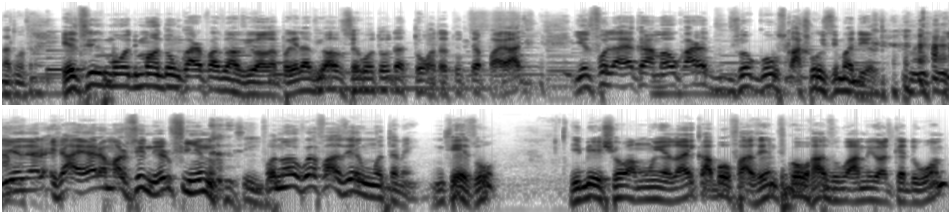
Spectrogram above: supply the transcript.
Lá do contrário. Ele cismou de mandou um cara fazer uma viola pra ele, a viola chegou toda torta, tudo atrapalhado. E ele foi lá reclamar, o cara jogou os cachorros em cima dele. e ele era- já era marceneiro fino. Sim. Falou, não, eu vou fazer uma também. Enfesou. E mexeu a unha lá e acabou fazendo, ficou razoável melhor do que a do homem.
